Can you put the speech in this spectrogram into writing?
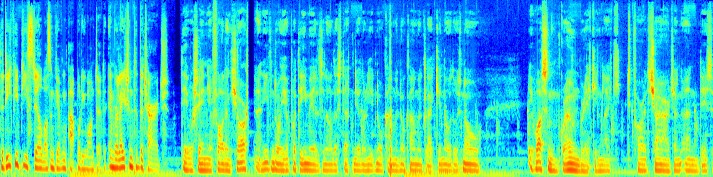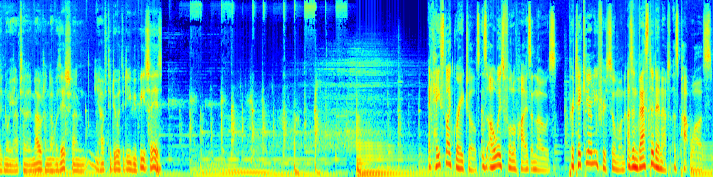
the DPP still wasn't giving Pat what he wanted in relation to the charge. They were saying you're falling short, and even though you put the emails and all this, that, and the other, you had no comment, no comment. Like you know, there was no. It wasn't groundbreaking like for a charge, and, and they said no, you have to let him out, and that was it, and you have to do what the DPP says. A case like Rachel's is always full of highs and lows, particularly for someone as invested in it as Pat was.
